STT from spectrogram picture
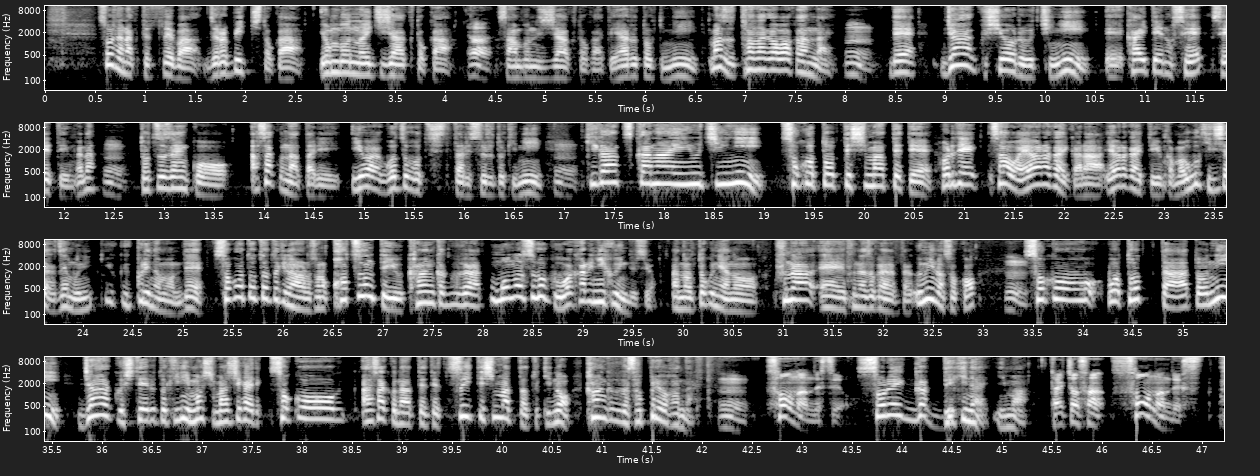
そうじゃなくて、例えば、ゼロピッチとか、4分の1弱とか、い。は3分の1弱とかってやるときに、まず棚がわかんない。い。うん。で、ジャークしおるうちに、えー海底の背、背っていうんかな。うん。突然こう、浅くなったり、岩がゴツゴツしてたりするときに、うん気がつかないうちに、底取ってしまってて、これで、竿は柔らかいから、柔らかいっていうか、まあ、動き自体が全部ゆゆっくりなもんで、底取った時のあの、そのコツンっていう感覚が、ものすごくわかりにくいんですよ。あの、特にあの、船、えー船底だったら、海の底、うん。そこを取った後に、ジャークしている時にもし間違えて、そこを浅くなってて、ついてしまった時の感覚がさっぱりわかんない。うん。そうなんですよ。それができない、今。隊長さん、そうなんです。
